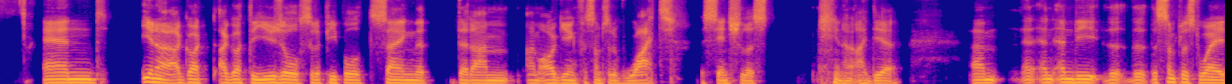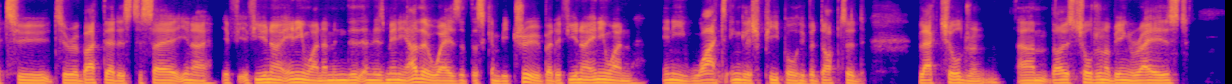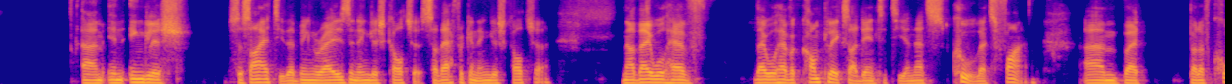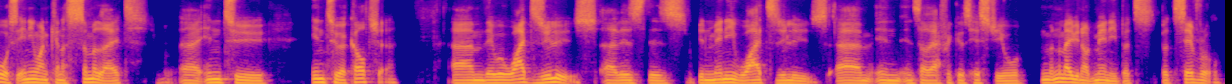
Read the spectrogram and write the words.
and you know, I got I got the usual sort of people saying that that I'm I'm arguing for some sort of white essentialist, you know, idea. Um, and and the, the the simplest way to to rebut that is to say, you know, if if you know anyone, I mean, and there's many other ways that this can be true, but if you know anyone, any white English people who've adopted black children, um, those children are being raised um, in English society. They're being raised in English culture, South African English culture. Now they will have they will have a complex identity, and that's cool. That's fine. Um, but but of course, anyone can assimilate uh, into into a culture. Um, there were white Zulus. Uh, there's there's been many white Zulus um, in in South Africa's history, or maybe not many, but but several.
